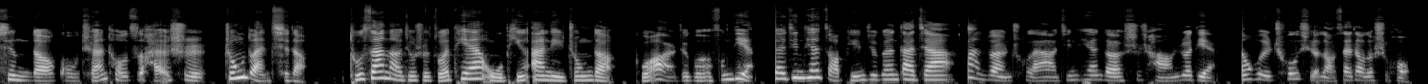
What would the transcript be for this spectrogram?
性的股权投资，还是中短期的。图三呢，就是昨天五评案例中的。图二，这个风电在今天早评就跟大家判断出来啊，今天的市场热点将会抽血老赛道的时候，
